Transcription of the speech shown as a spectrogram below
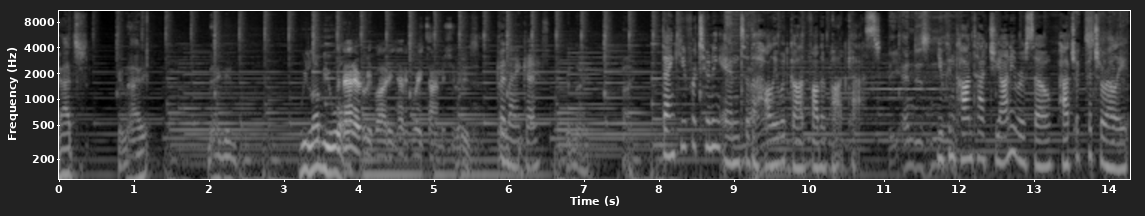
Pat's, good night. Megan, we love you all. Good night, everybody. Had a great time as usual. Please. Good night, guys. Good night. Bye. Thank you for tuning in to the Hollywood Godfather podcast. You can contact Gianni Russo, Patrick Picciarelli,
